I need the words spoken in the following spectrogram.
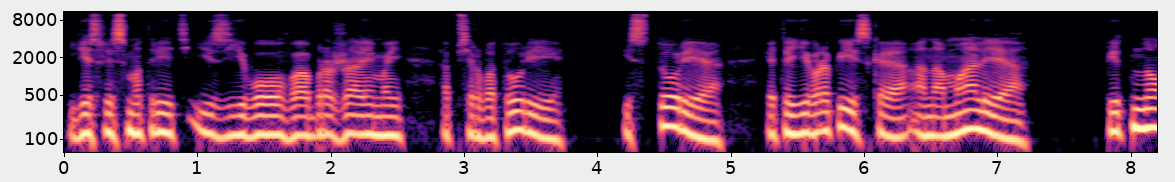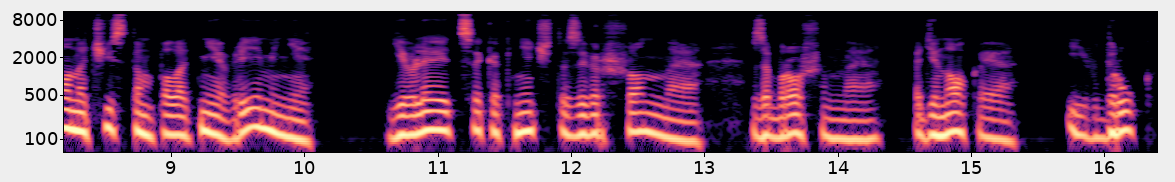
Если смотреть из его воображаемой обсерватории, история — это европейская аномалия, пятно на чистом полотне времени является как нечто завершенное, заброшенное, одинокое и вдруг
